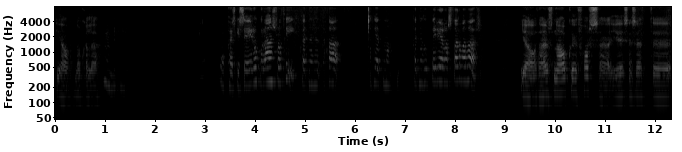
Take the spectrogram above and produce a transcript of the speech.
Já, nákvæmlega. Mhm. Og kannski segir okkur aðeins frá því, hvernig það, hérna, hvernig þú byrjar að starfa þar. Já, það er svona ákveðin forsaga. Ég sem sagt uh,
